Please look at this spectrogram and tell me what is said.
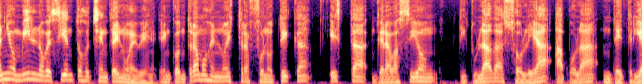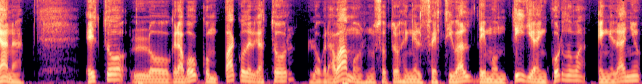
Año 1989. Encontramos en nuestra fonoteca esta grabación titulada Soleá Apolá de Triana. Esto lo grabó con Paco del Gastor, lo grabamos nosotros en el Festival de Montilla en Córdoba en el año,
